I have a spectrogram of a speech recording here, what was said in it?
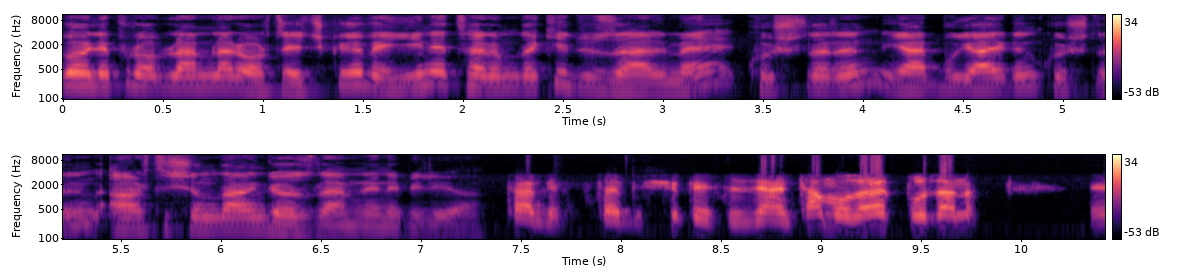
Böyle problemler ortaya çıkıyor ve yine tarımdaki düzelme kuşların ya bu yaygın kuşların artışından gözlemlenebiliyor. Tabii tabii şüphesiz. Yani tam olarak buradan e,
